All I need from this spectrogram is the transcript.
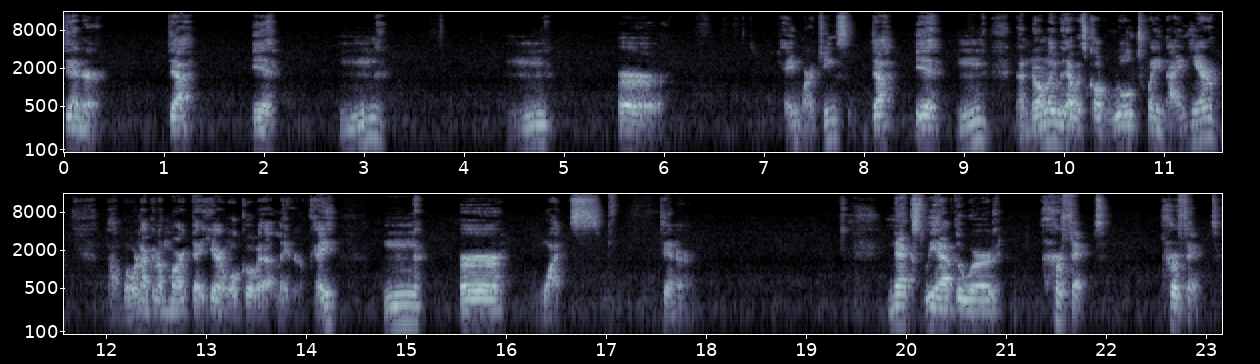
Dinner. Da, i, n, n, er. Okay, markings. Da. Now, normally we'd have what's called Rule 29 here, uh, but we're not going to mark that here, and we'll go over that later, okay? N, er, once. Dinner. Next, we have the word perfect. Perfect.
